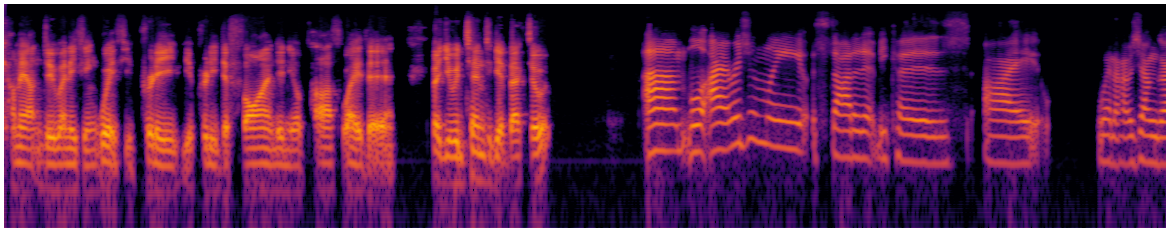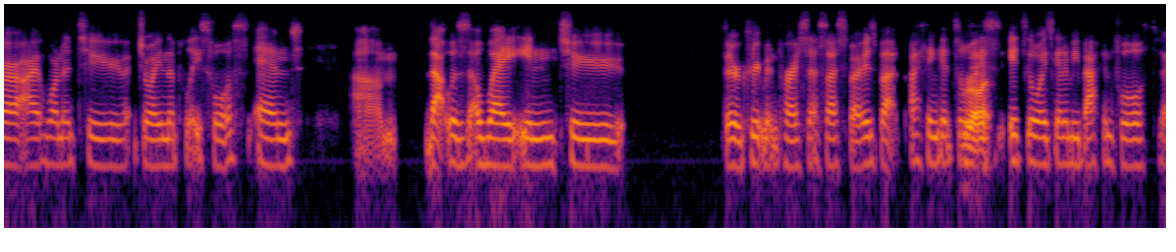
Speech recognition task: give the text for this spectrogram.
come out and do anything with. You're pretty you're pretty defined in your pathway there. But you would tend to get back to it. Um, well, I originally started it because I, when I was younger, I wanted to join the police force, and um, that was a way into the recruitment process, I suppose. But I think it's Right. always it's always going to be back and forth. So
